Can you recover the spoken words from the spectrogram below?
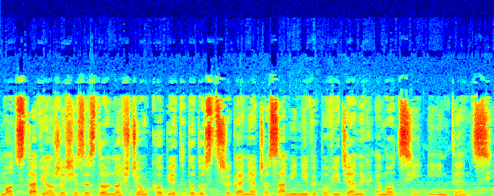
Moc ta wiąże się ze zdolnością kobiet do dostrzegania czasami niewypowiedzianych emocji i intencji.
